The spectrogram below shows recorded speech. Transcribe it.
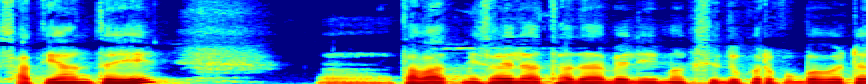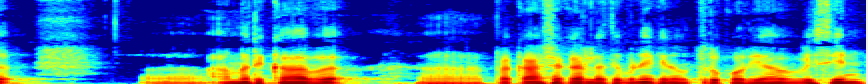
සතියාන්තයේ තවත් මිසයිල අත්හදා බැලීමක් සිදු කරපු බවට ඇමරිකාව ප්‍රකාශ කරලා තිබුණේ. ඒ කියන්නේ උතුරු කොරියාව විසින්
